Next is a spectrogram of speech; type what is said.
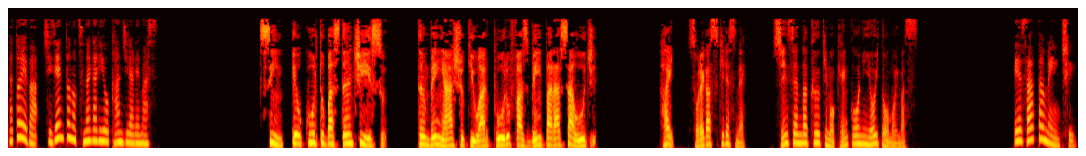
例えば、自然とのつながりを感じられます。Sim, eu curto bastante isso. Também acho que o ar puro faz bem para a saúde. はい、それが好きですね。新鮮な空気も健康に良いと思います。 Exatamente.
